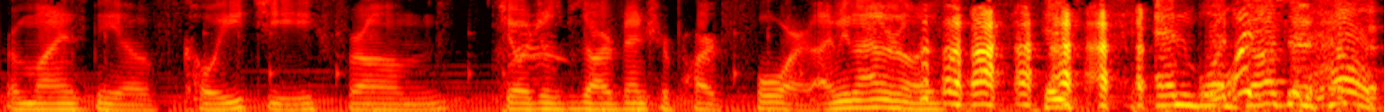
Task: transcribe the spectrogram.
reminds me of Koichi from JoJo's Bizarre Adventure Part Four. I mean, I don't know. His, his, and what, What? doesn't help,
